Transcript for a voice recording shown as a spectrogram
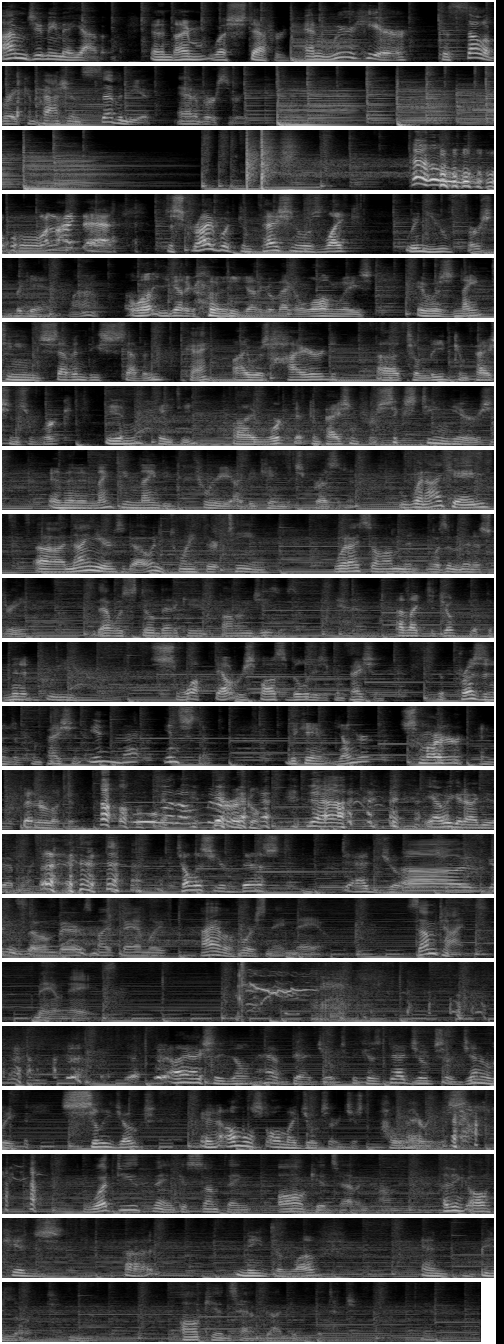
I'm Jimmy Mellado, And I'm Wess Stafford. and we're here to celebrate Compassion's 70th anniversary. Oh, Oh, I like that. Describe what compassion was like when you first began. wow. Well, you got to go. You got to go back a long ways. It was 1977. Okay. I was hired uh, to lead Compassion's work in Haiti. I worked at Compassion for 16 years, and then in 1993 I became its president. When I came uh, nine years ago in 2013, what I saw was a ministry that was still dedicated to following Jesus. I'd like to joke that the minute we swapped out responsibilities of compassion, the president of compassion in that instant became younger, smarter, and better looking. Oh, What a miracle! yeah. yeah, we could argue that point. Tell us your best dad joke. Oh, this is gonna so embarrass my family. I have a horse named Mayo. Sometimes mayonnaise. I actually don't have dad jokes because dad jokes are generally silly jokes, and almost all my jokes are just hilarious. What do you think is something all kids have in common? I think all kids uh, need to love and be loved. All kids have God-given potential. Yeah.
